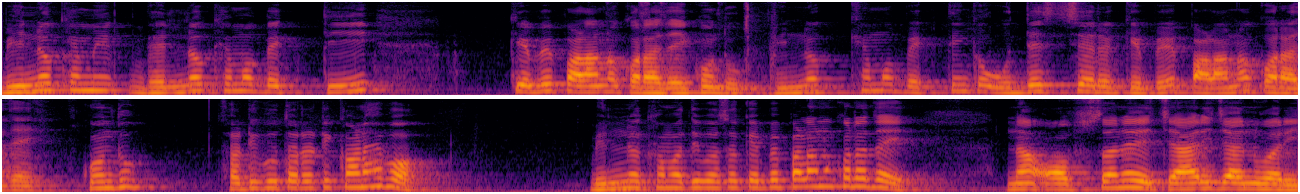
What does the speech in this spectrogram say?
भिन्नक्षम भिन्नक्षम व्यक्ति केवे पालन कराए যায় भिन्नक्षम व्यक्ति उद्देश्य केवे पालन कराए कहतु सठिक उत्तर সঠিক উত্তরটি কণ হব ভিন্নক্ষম দিবস কেবে পালন ନା ଅପସନ୍ ଏ ଚାରି ଜାନୁଆରୀ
